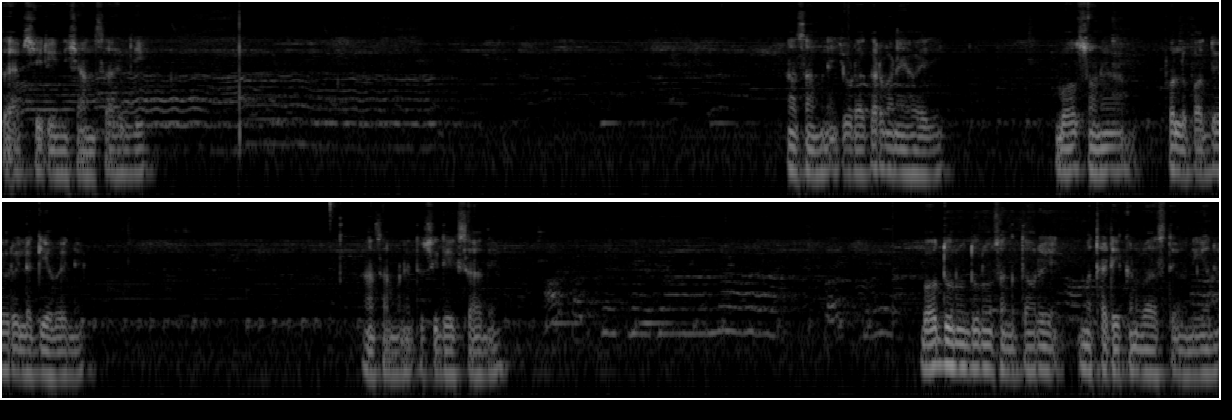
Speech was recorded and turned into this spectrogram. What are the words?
ਸਾਹਿਬ ਸ੍ਰੀ ਨਿਸ਼ਾਨ ਸਾਹਿਬ ਜੀ। ਆ ਸਾਹਮਣੇ ਜੋੜਾ ਘਰ ਬਣਿਆ ਹੋਇਆ ਜੀ। ਬਹੁਤ ਸੋਹਣੇ ਫੁੱਲ ਪੌਦੇ ਉਰੇ ਲੱਗੇ ਹੋਏ ਨੇ। ਆ ਸਾਹਮਣੇ ਤੁਸੀਂ ਦੇਖ ਸਕਦੇ ਹੋ। ਬਹੁਤ ਦੂਰੋਂ ਦੂਰੋਂ ਸੰਗਤਾਂ ਉਰੇ ਮੱਥਾ ਟੇਕਣ ਵਾਸਤੇ ਆਉਂਦੀਆਂ ਨੇ।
